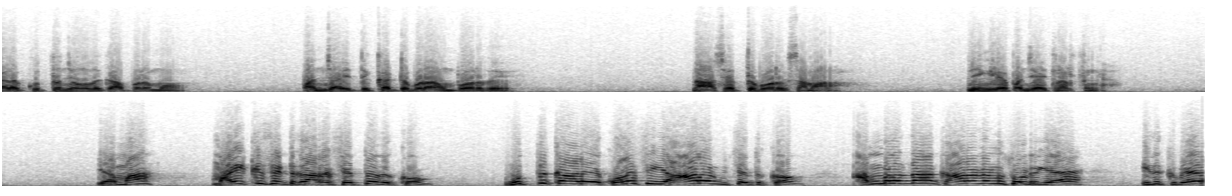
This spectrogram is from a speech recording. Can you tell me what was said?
மேல குத்தம் சொன்னதுக்கு அப்புறமும் பஞ்சாயத்து கட்டுப்படாம போறது நான் செத்து போறதுக்கு சமானம். நீங்களே பஞ்சாயத்து நடத்துங்க. ஏமா மைக்கு செட்டுக்காரன் செத்ததுக்கும் முத்துக்காளைய கொலை செய்ய ஆரம்பிச்சதுக்கும் அம்பலம் தான் காரணம்னு சொல்றீங்க இதுக்கு வேற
